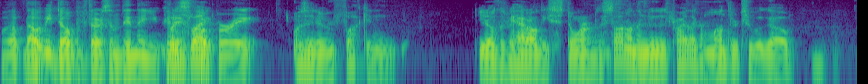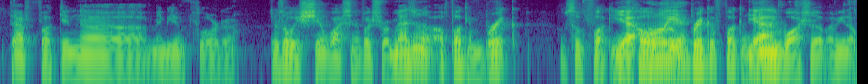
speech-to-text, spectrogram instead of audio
Well, that would be dope if there was something that you could it's like- incorporate. Was it in fucking? You know, because we had all these storms. I saw it on the news probably like a month or two ago. That fucking uh maybe in Florida. There's always shit washing up on shore. Imagine a, a fucking brick of some fucking Yeah. coke Oh, or yeah. a brick of fucking Yeah. weed wash up. I mean, a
